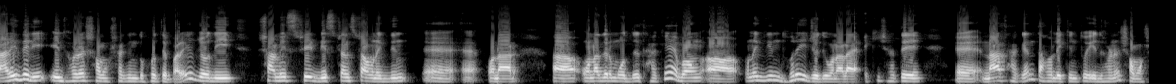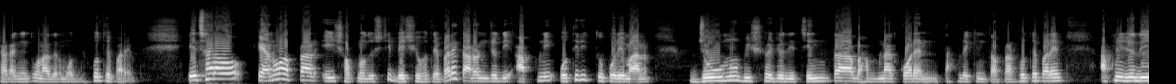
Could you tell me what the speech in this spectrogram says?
নারীদেরই এই ধরনের সমস্যা কিন্তু হতে পারে। যদি স্বামী স্ত্রীর ডিস্টেন্সটা অনেকদিন ওনার ওনাদের মধ্যে থাকে এবং অনেকদিন ধরেই যদি ওনারা একই সাথে না থাকেন, তাহলে কিন্তু এই ধরনের সমস্যাটা কিন্তু ওনাদের মধ্যে হতে পারে। এছাড়াও কেন আপনার এই স্বপ্নদৃষ্টি বেশি হতে পারে? কারণ যদি আপনি অতিরিক্ত পরিমাণ যৌন বিষয়ে যদি চিন্তা ভাবনা করেন, তাহলে কিন্তু আপনার হতে পারে। আপনি যদি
